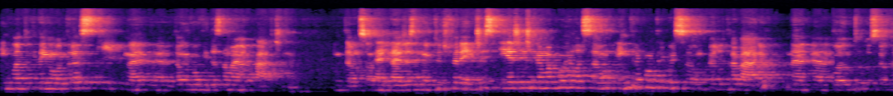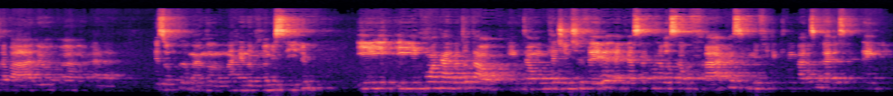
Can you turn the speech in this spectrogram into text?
enquanto que tem outras que né, estão envolvidas na maior parte, né? Então, são realidades muito diferentes e a gente vê uma correlação entre a contribuição pelo trabalho, né, eh, quanto do seu trabalho uh, resulta né, na renda do domicílio e, e, com a carga total. Então, o que a gente vê é que essa correlação fraca significa que várias mulheres que têm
